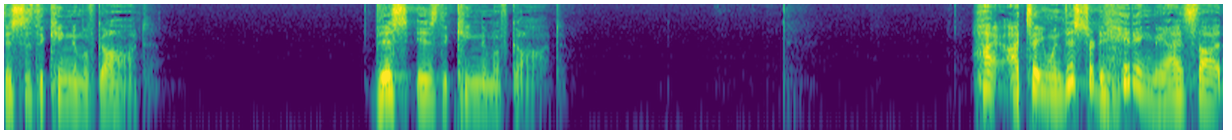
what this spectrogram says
This is the kingdom of God. This is the kingdom of God. I, I tell you, when this started hitting me, I thought,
